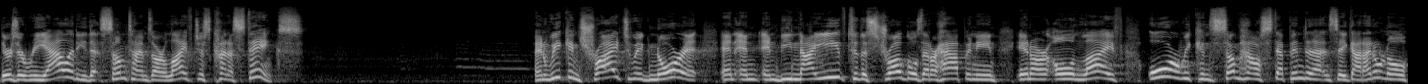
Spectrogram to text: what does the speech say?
there's a reality that sometimes our life just kind of stinks. And we can try to ignore it and, and, and be naive to the struggles that are happening in our own life, or we can somehow step into that and say, God, I don't know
